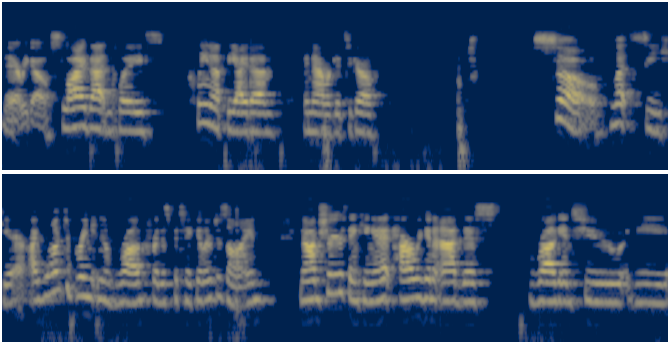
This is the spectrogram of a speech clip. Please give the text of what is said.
there we go. Slide that in place, clean up the item, and now we're good to go. So let's see here. I want to bring in a rug for this particular design. Now I'm sure you're thinking it. How are we going to add this rug into the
